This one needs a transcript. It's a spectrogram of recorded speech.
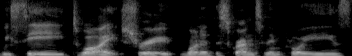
we see dwight schrute one of the scranton employees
